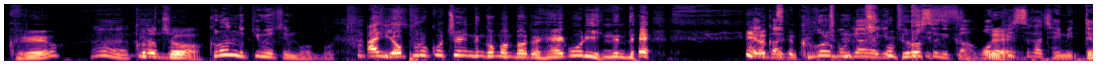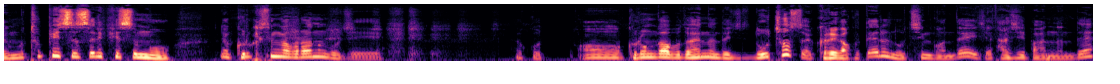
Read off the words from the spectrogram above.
그래요? 예, 그냥 그렇죠. 뭐 그런 느낌이었지 뭐, 뭐, 투피스. 아니, 옆으로 꽂혀 있는 것만 봐도 해골이 있는데. 아니, 그러니까 그걸 본 게 아니라 이게. 들었으니까. 원피스가 재밌대. 뭐, 투피스, 쓰리피스 뭐, 그냥 그렇게 생각을 하는 거지. 그래갖고, 어, 그런가 보다 했는데, 이제 놓쳤어요. 그래갖고 때를 놓친 건데, 이제 다시 봤는데,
